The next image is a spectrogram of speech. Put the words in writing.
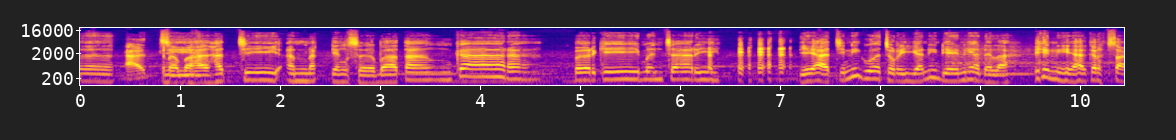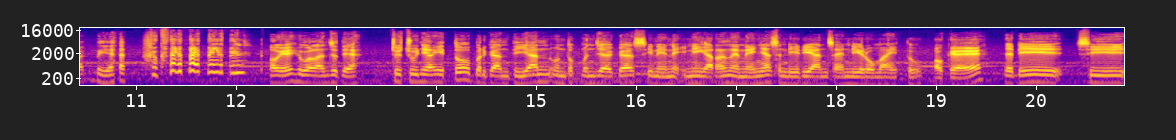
Haji. Kenapa haji anak yang sebatang kara pergi mencari? Dia haji nih gue curiga nih dia ini adalah ini ya sakti ya. Oke, gue lanjut ya. Cucunya itu bergantian untuk menjaga si nenek ini karena neneknya sendirian sen di rumah itu. Oke. Jadi si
